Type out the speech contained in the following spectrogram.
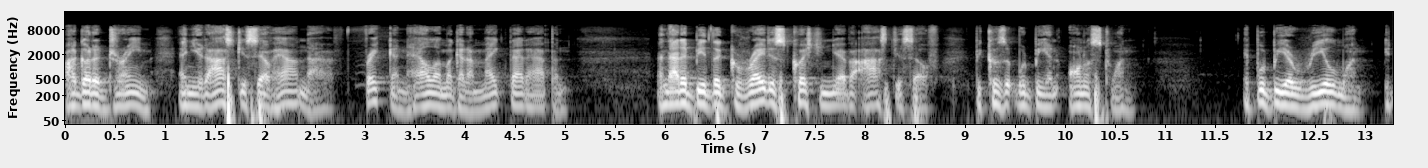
I got a dream. And you'd ask yourself, how in the freaking hell am I going to make that happen? And that'd be the greatest question you ever asked yourself because it would be an honest one. It would be a real one. It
